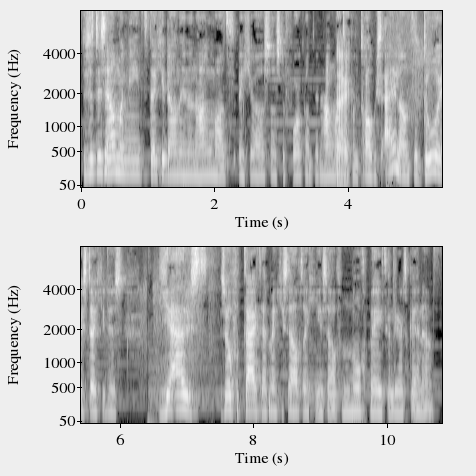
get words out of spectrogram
Dus het is helemaal niet dat je dan in een hangmat, weet je wel, zoals de voorkant in een hangmat nee. op een tropisch eiland. Het doel is dat je dus juist zoveel tijd hebt met jezelf dat je jezelf nog beter leert kennen.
